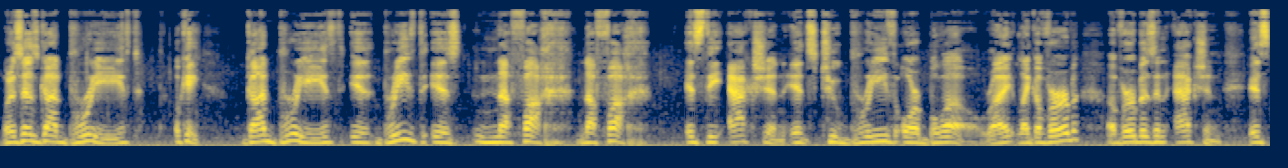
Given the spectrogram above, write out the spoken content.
When it says God breathed, okay, God breathed, is, breathed is nafach, nafach it's the action. It's to breathe or blow, right? Like a verb, a verb is an action. It's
